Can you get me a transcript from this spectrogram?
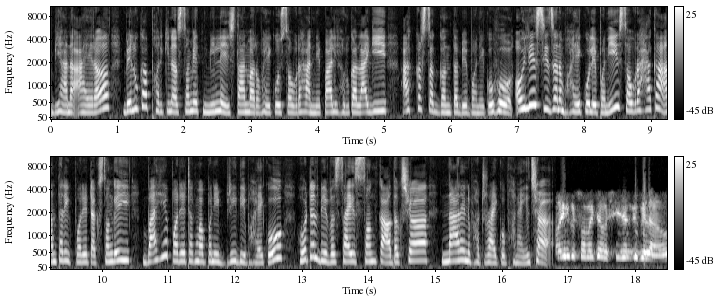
बिहान आएर बेलुका फर्किन समेत मिल्ने स्थानमा रहेको सौराहा नेपालीहरूका लागि आकर्षक गन्तव्य बनेको हो। अहिले सिजन भएकोले पनि सौराहाका आन्तरिक पर्यटकसँगै बाह्य पर्यटकमा पनि वृद्धि भएको होटल व्यवसाय संघका अध्यक्ष नारायण भट्टराईको भनाइ छ। अहिलेको समय चाहिँ अब सिजनको बेला हो।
